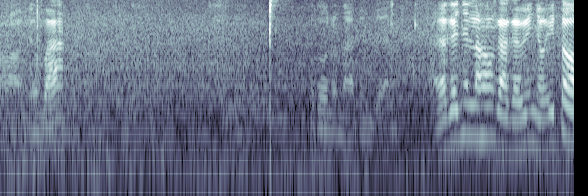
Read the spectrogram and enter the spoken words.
O, di ba? Putulong natin dyan. Kaya ganyan lang ang gagawin nyo. Ito,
